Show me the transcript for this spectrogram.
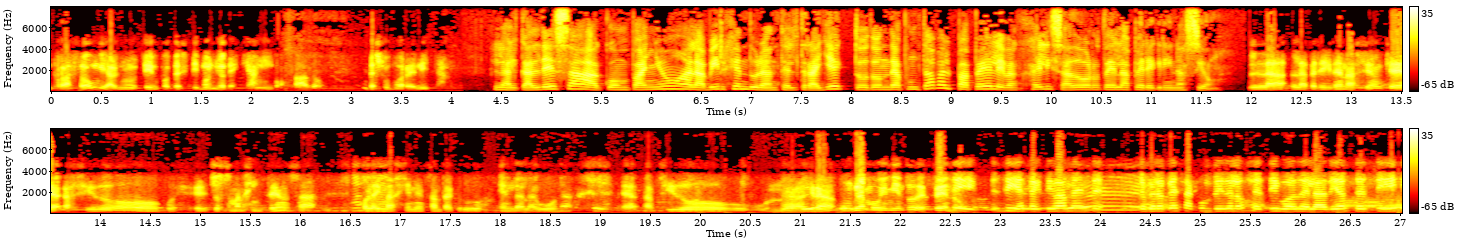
razón y al mismo tiempo testimonio de que han gozado de su morenita. La alcaldesa acompañó a la Virgen durante el trayecto donde apuntaba el papel evangelizador de la peregrinación la, la, peregrinación que ha sido pues eh, dos semanas intensas con la imagen en Santa Cruz en la laguna. Eh, ha sido una gran, un gran movimiento de fe ¿no? Sí, sí efectivamente. Yo creo que se ha cumplido el objetivo de la diócesis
